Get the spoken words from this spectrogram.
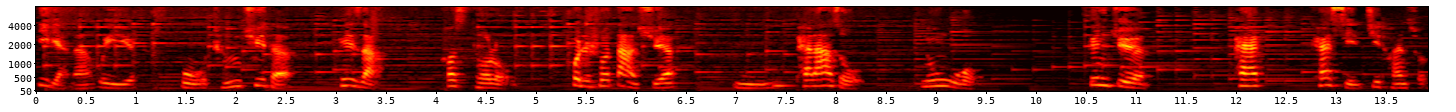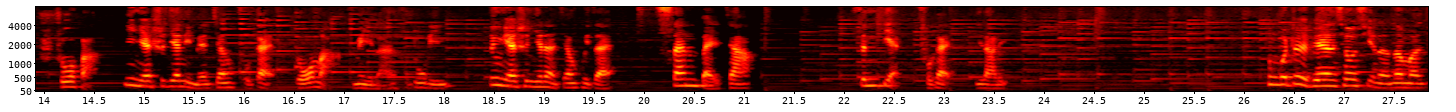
地点呢位于古城区的 Pizza Castello，或者说大学，嗯，Palazzo Nuovo。根据 Pacassi 集团所说法，一年时间里面将覆盖罗马、米兰和都灵。六年时间呢将会在三百家分店覆盖意大利。通过这篇消息呢，那么。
